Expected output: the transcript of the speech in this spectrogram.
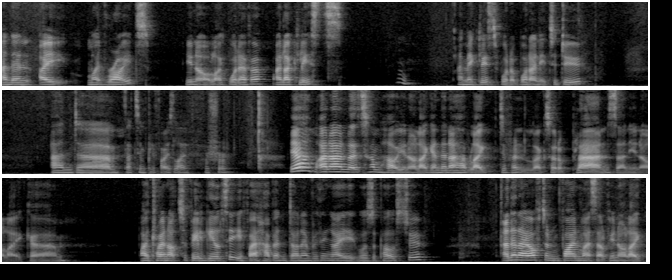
And then I might write, you know, like whatever. I like lists. Hmm. I make lists what what I need to do. And um, That simplifies life for sure. yeah and, and it's somehow you know like and then i have like different like sort of plans and you know like um, i try not to feel guilty if i haven't done everything i was supposed to and then i often find myself you know like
